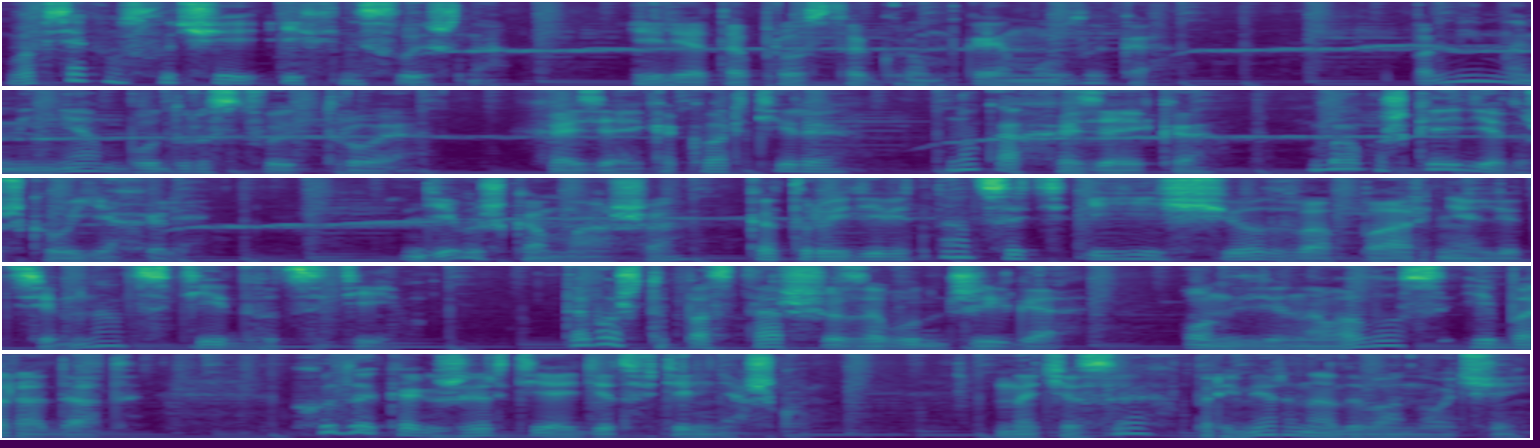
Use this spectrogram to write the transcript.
Во всяком случае, их не слышно. Или это просто громкая музыка? Помимо меня бодрствует трое. Хозяйка квартиры. Ну как хозяйка? Бабушка и дедушка уехали. Девушка Маша, которой 19, и еще два парня лет 17 и 20. Того, что постарше, зовут Джига. Он длинноволос и бородат. Худой как жерть и одет в тельняшку. На часах примерно два ночи.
